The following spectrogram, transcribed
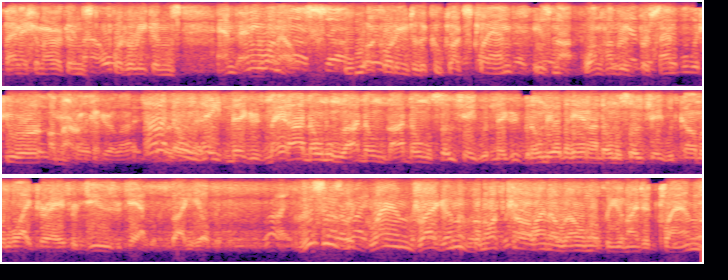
Spanish Americans, Puerto Ricans, and anyone else who, according to the Ku Klux Klan, is not 100% pure American. I don't hate niggers, man. I don't. I don't. I don't associate with niggers. But on the other hand, I don't associate with common white trash or Jews or Catholics. If I can help it. This is the Grand Dragon of the North Carolina realm of the United Klans,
